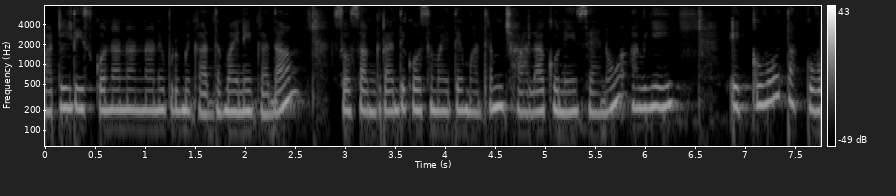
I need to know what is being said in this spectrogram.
బట్టలు తీసుకున్నాను అన్నాను? ఇప్పుడు మీకు అర్థమైనాయి కదా. సో సంక్రాంతి కోసం అయితే మాత్రం చాలా కొనేసాను. అవి ఎక్కువ తక్కువ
